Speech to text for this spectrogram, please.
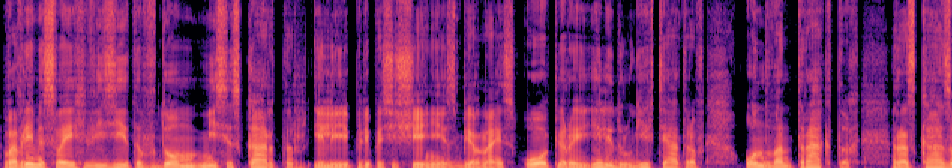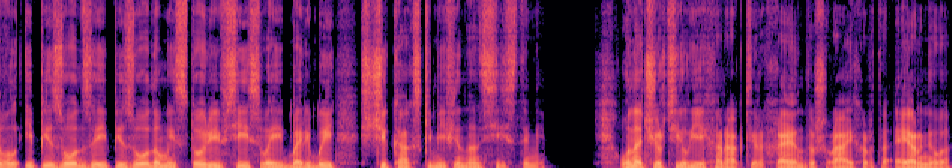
Во время своих визитов в дом миссис Картер или при посещении с Бирнайс оперы или других театров он в антрактах рассказывал эпизод за эпизодом истории всей своей борьбы с чикагскими финансистами. Он очертил ей характер Хенда, Шрайхарта, Эрнила,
